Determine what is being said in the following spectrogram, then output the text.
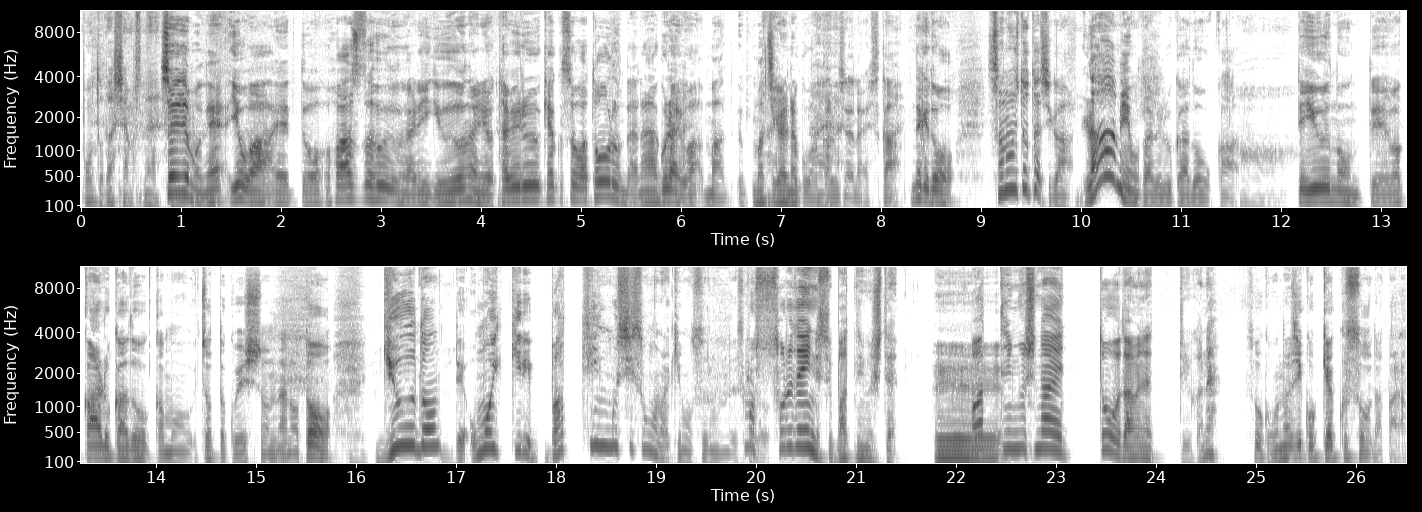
ポンと出しちゃいますね。それでもね、要は、えっとファーストフードなり牛丼なりを食べる客層が通るんだなぐらいは、まあ間違いなくわかるじゃないですか、だけどその人たちがラーメンを食べるかどうかっていうのって分かるかどうかもちょっとクエスチョンなのと牛丼って思いっきりバッティングしそうな気もするんですけど。それでいいんですよバッティングして。バッティングしないとダメねっていうかね。そうか同じ顧客層だから。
